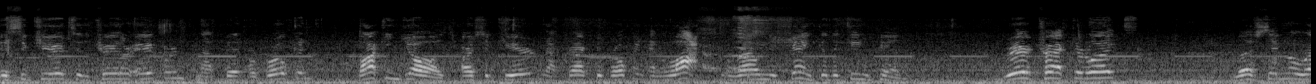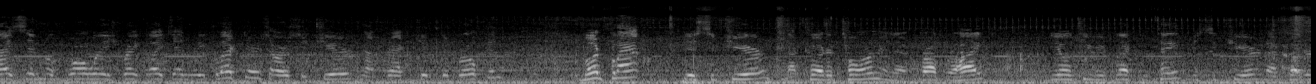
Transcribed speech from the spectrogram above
is secured to the trailer apron, not bent or broken. Locking jaws are secured, not cracked or broken, and locked around the shank of the kingpin. Rear tractor lights Left signal, right signal, four-ways, brake lights, and reflectors are secured, not cracked, chipped, or broken. Mud flap is secure, not cut or torn in the proper height. DOT reflective tape is secure, not cut or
